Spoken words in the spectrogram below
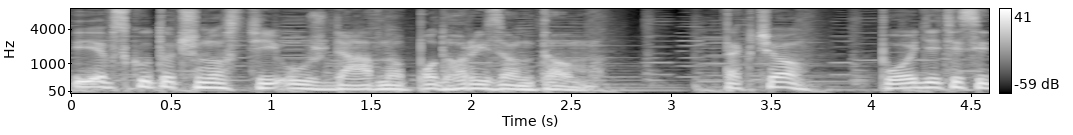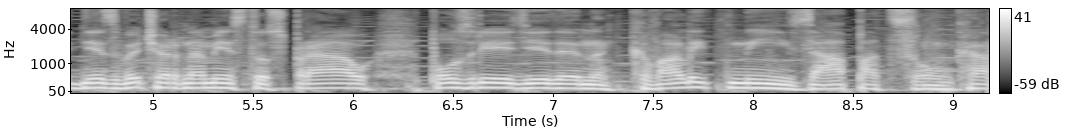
je v skutočnosti už dávno pod horizontom. Tak čo, pôjdete si dnes večer na miesto správ pozrieť jeden kvalitný západ slnka?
